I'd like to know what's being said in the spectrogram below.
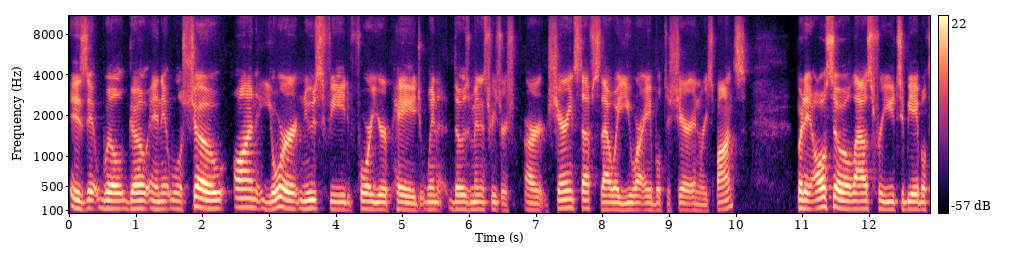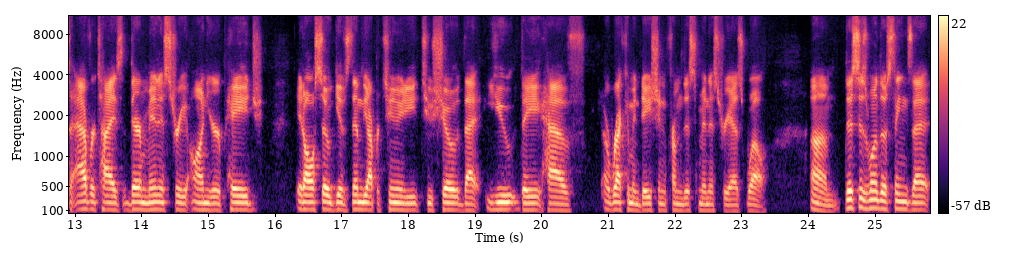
is it will go and it will show on your news feed for your page when those ministries are, are sharing stuff so that way you are able to share in response but it also allows for you to be able to advertise their ministry on your page it also gives them the opportunity to show that you they have a recommendation from this ministry as well. Um, this is one of those things that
